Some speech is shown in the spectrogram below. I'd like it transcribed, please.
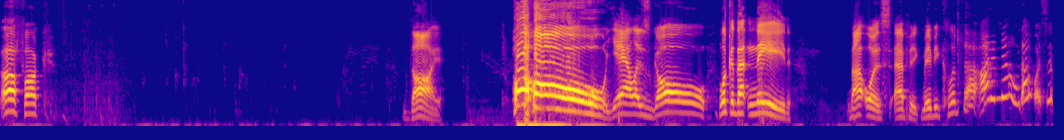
Oh, fuck. Die. Oh! Yeah, let's go! Look at that nade. That was epic. Maybe clip that? I don't know. That was a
